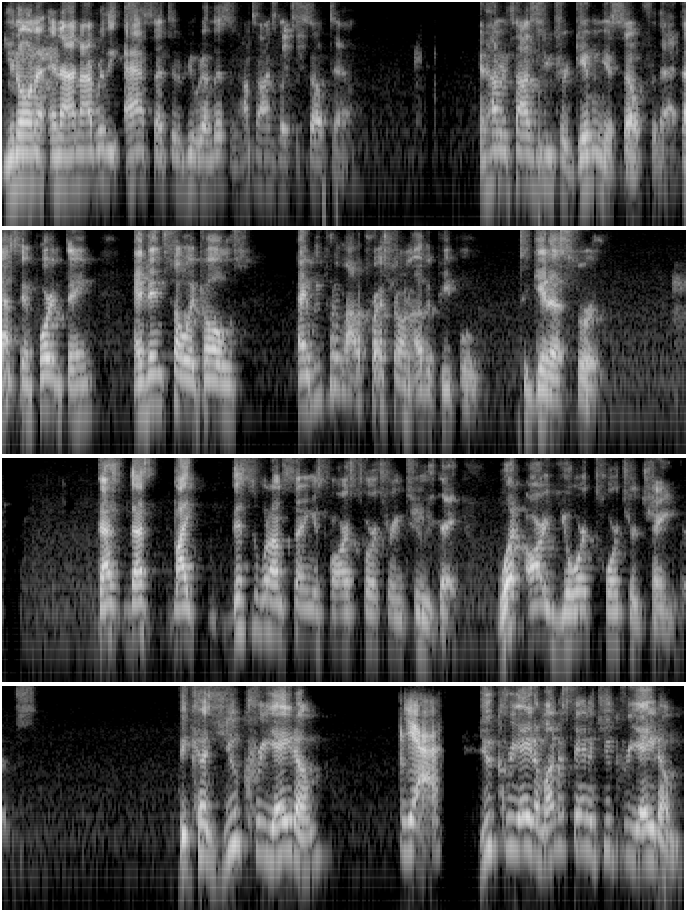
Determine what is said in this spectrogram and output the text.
You know, and I, and I, and I really ask that to the people that listen. How many times you let yourself down? And how many times have you forgiven yourself for that? That's the important thing. And then so it goes, and we put a lot of pressure on other people to get us through. That's that's like this is what I'm saying as far as torturing Tuesday. What are your torture chambers? Because you create them. Yeah. You create them. Understand that you create them.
